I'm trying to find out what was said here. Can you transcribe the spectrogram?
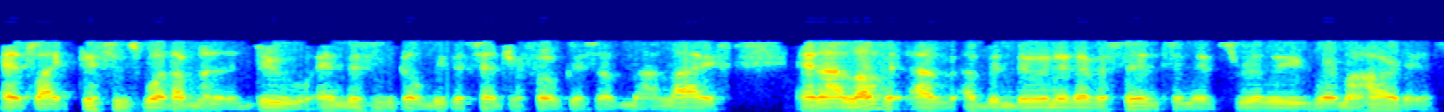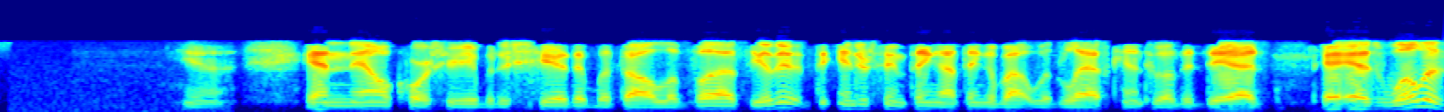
as like, this is what I'm going to do. And this is going to be the central focus of my life. And I love it. I've, I've been doing it ever since. And it's really where my heart is. Yeah, and now of course you're able to share that with all of us. The other th- interesting thing I think about with Last Canto of the Dead, as well as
